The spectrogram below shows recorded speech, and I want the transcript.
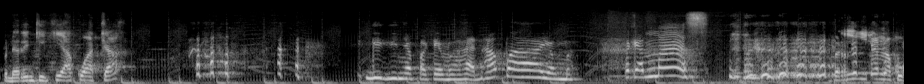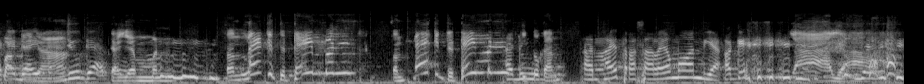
benerin gigi aku aja. Giginya pakai bahan apa ya Mbah? Pakai emas. berlian aku Pakai pakainya juga tuh. diamond sunlight the diamond sunlight the diamond Aduh, itu kan sunlight rasa lemon ya. Oke. ya ya Jadi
